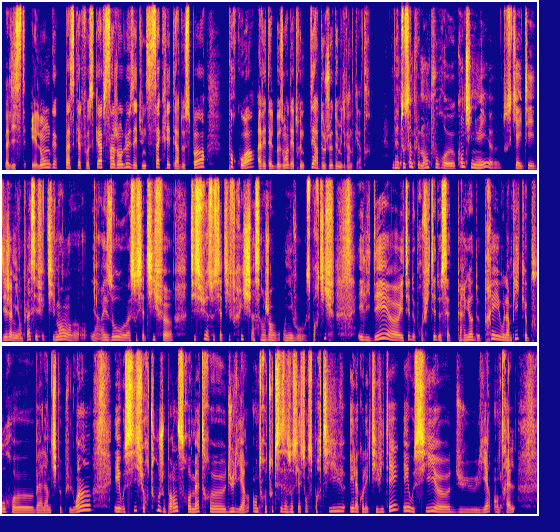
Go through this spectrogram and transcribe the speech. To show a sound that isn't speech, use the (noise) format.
La liste est longue. Pascal Foscave, Saint-Jean-de-Luz est une sacrée terre de sport. Pourquoi avait-elle besoin d'être une terre de jeu 2024 eh bien, tout simplement pour euh, continuer euh, tout ce qui a été déjà mis en place. Effectivement, euh, il y a un réseau associatif, tissu associatif riche à Saint-Jean au niveau sportif. Et l'idée était de profiter de cette période pré-olympique pour ben, aller un petit peu plus loin et aussi, surtout, je pense, remettre du lien entre toutes ces associations sportives et la collectivité et aussi du lien entre elles.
